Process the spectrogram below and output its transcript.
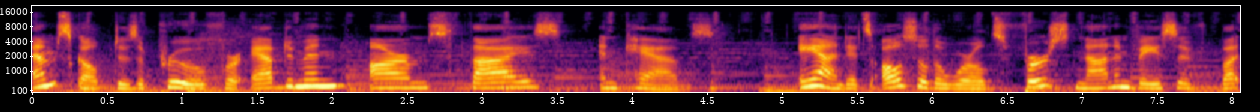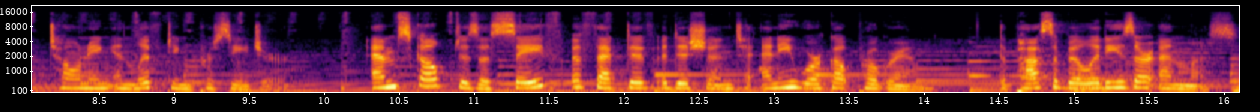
Emsculpt is approved for abdomen, arms, thighs, and calves. And it's also the world's first non invasive butt toning and lifting procedure. Emsculpt is a safe, effective addition to any workout program. The possibilities are endless.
